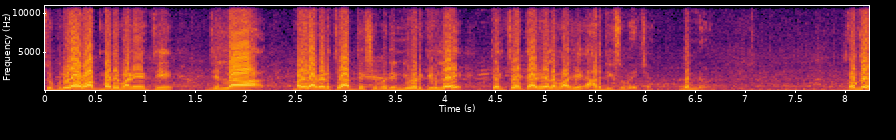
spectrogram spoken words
सुप्रिया वाघमारे माने यांची जिल्हा महिला आघाडीच्या अध्यक्षपदी निवड केलेली आहे. त्यांच्या कार्याला माझी हार्दिक शुभेच्छा. धन्यवाद. ओके.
